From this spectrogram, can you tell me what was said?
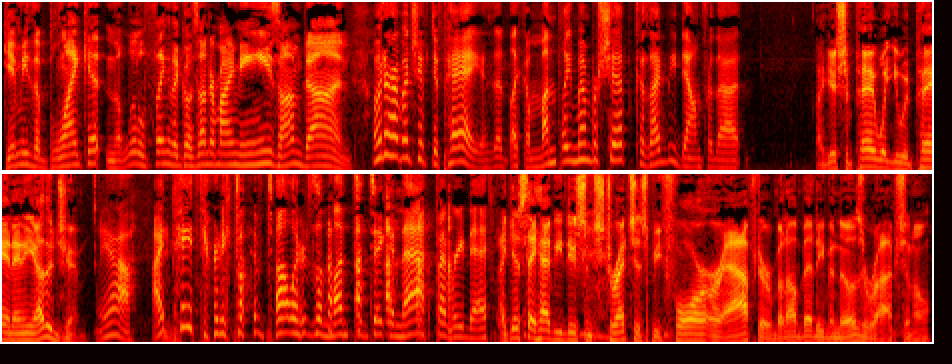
Give me the blanket and the little thing that goes under my knees. I'm done. I wonder how much you have to pay. Is it like a monthly membership? Because I'd be down for that. I guess you pay what you would pay in any other gym. Yeah, I'd pay thirty-five dollars a month to take a nap every day. I guess they have you do some stretches before or after, but I'll bet even those are optional.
